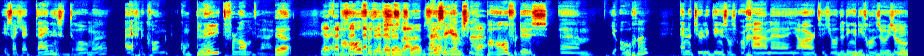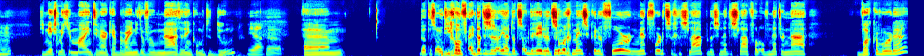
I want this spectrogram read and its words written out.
is dat jij tijdens het dromen eigenlijk gewoon compleet verlamd raakt. ja. ja, En tijdens, de, behalve tijdens de de remslaap. Tijdens de remslaap. Ja. Behalve dus ehm, je ogen. En natuurlijk dingen zoals organen, je hart, weet je wel, de dingen die gewoon sowieso, Mhm, die niks met je mind te werken hebben, waar je niet over hoeft na te denken om het te doen. ja. ja. Ehm, Dat is ook... die gewoon, en dat is, dus, oh ja, dat is ook de reden dat sommige mensen kunnen voor, net voordat ze gaan slapen, dat ze net in slaap vallen of net erna wakker worden.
